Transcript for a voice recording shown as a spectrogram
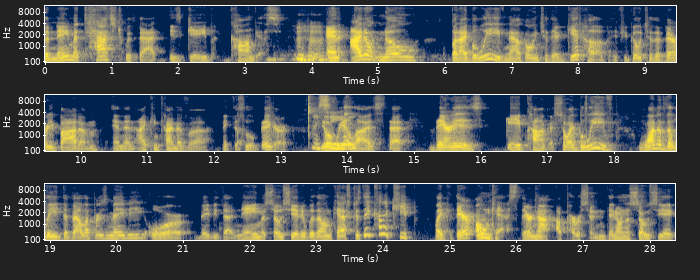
the name attached with that is Gabe Kangas. Mhm. And I don't know, but I believe now going to their GitHub, if you go to the very bottom, and then I can kind of uh, make this a little bigger, I you'll see. realize that there is Gabe Kangas. So I believe one of the lead developers, maybe, or maybe the name associated with Owncast, because they kind of keep like their own cast. They're not a person. They don't associate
